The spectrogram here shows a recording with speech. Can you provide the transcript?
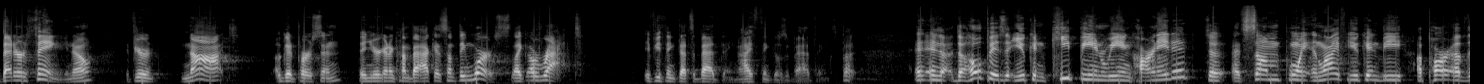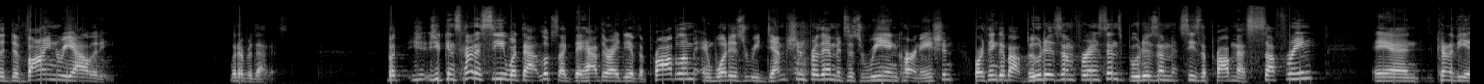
better thing, you know? If you're not a good person, then you're going to come back as something worse, like a rat. If you think that's a bad thing. I think those are bad things. But And, and the hope is that you can keep being reincarnated. So at some point in life, you can be a part of the divine reality, whatever that is. But you, you, can kind of see what that looks like. They have their idea of the problem and what is redemption for them. It's this reincarnation. Or think about Buddhism, for instance. Buddhism sees the problem as suffering and kind of the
